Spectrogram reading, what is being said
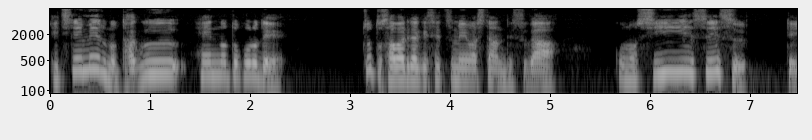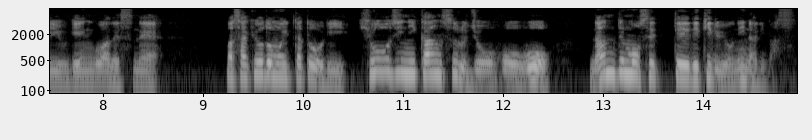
HTML のタグ編のところで、ちょっと触りだけ説明はしたんですが、この CSS っていう言語はですね、まあ、先ほども言った通り、表示に関する情報を何でも設定できるようになります。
